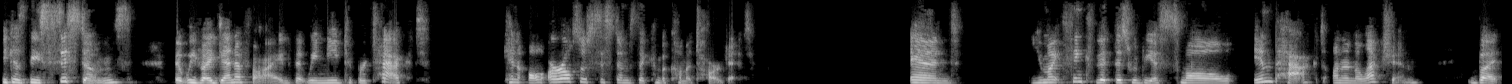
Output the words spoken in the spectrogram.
Because these systems that we've identified that we need to protect can are also systems that can become a target. And you might think that this would be a small impact on an election, but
